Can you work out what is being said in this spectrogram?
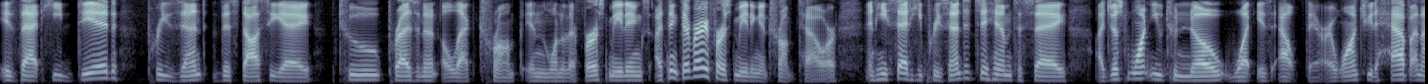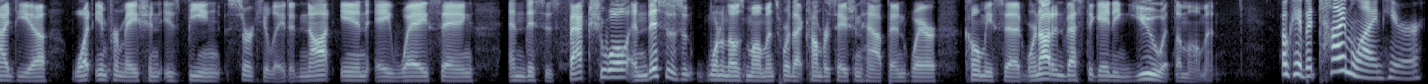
is that he did present this dossier to President elect Trump in one of their first meetings. I think their very first meeting at Trump Tower. And he said he presented to him to say, I just want you to know what is out there. I want you to have an idea what information is being circulated, not in a way saying, and this is factual. And this is one of those moments where that conversation happened where Comey said, We're not investigating you at the moment. Okay, but timeline here.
